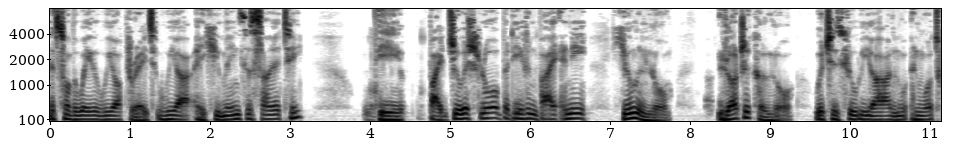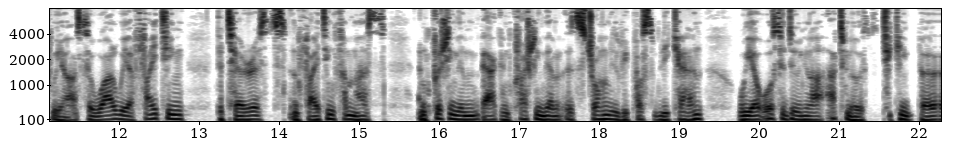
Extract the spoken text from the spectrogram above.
That's not the way that we operate. We are a humane society. The by Jewish law, but even by any human law, logical law, which is who we are and, and what we are. So while we are fighting the terrorists and fighting Hamas and pushing them back and crushing them as strongly as we possibly can, we are also doing our utmost to keep uh,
